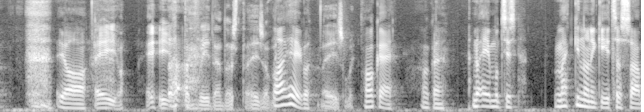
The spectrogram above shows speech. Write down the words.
Joo. Ei ole. Ei ole top 15, ei sovi. Ai eikö? Ei sovi. Okei, okay, okei. Okay. No ei, mutta siis McKinnoninkin itse asiassa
